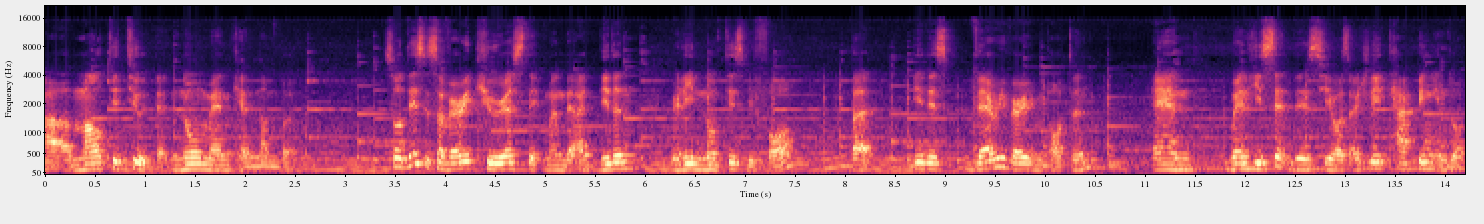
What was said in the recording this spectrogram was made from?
uh, a multitude that no man can number. So this is a very curious statement that I didn't really notice before, but it is very very important. And when he said this, he was actually tapping into a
